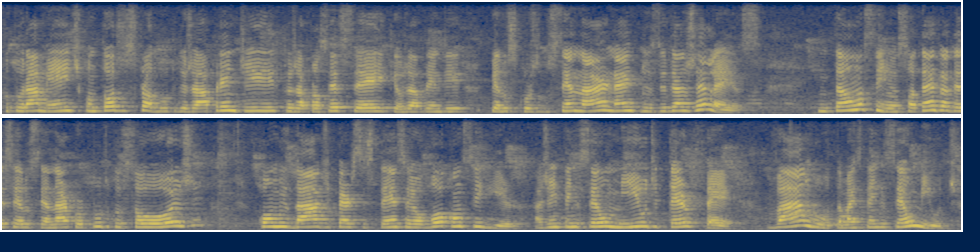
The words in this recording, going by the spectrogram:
futuramente com todos os produtos que eu já aprendi, que eu já processei, que eu já aprendi pelos cursos do Senar, né, inclusive as geleias. Então, assim, eu só tenho a agradecer ao Senar por tudo que eu sou hoje, com humildade e persistência eu vou conseguir. A gente tem que ser humilde, ter fé. Vá à luta, mas tem que ser humilde.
